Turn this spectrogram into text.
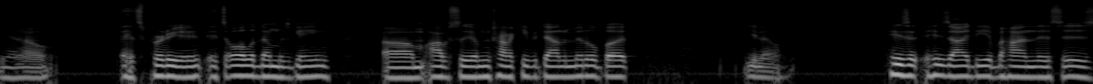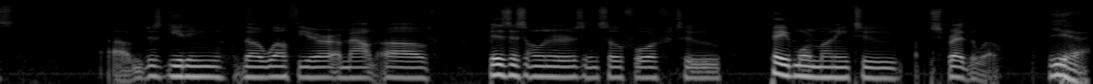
You know, it's pretty. it- It's all a numbers game. Um, obviously, I'm trying to keep it down the middle, but you know, his his idea behind this is um, just getting the wealthier amount of business owners and so forth to pay more money to spread the wealth. Yeah.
